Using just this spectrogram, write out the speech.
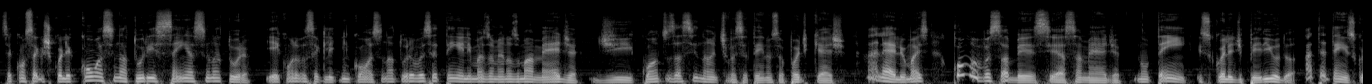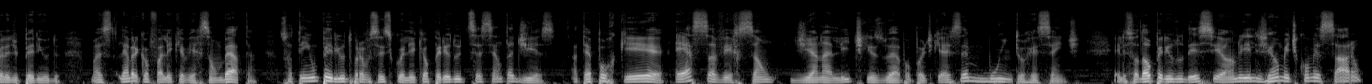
você consegue escolher com assinatura e sem assinatura. E aí, quando você clica em com assinatura, você tem ali mais ou menos uma média de quantos assinantes você tem no seu podcast. Ah, Nélio, mas como eu vou saber se essa média não tem escolha de período? Até tem escolha de período, mas lembra que eu falei que é versão beta? Só tem um período para você escolher, que é o período de 60 dias. Até porque essa versão de Analytics do Apple Podcasts é muito recente. Ele só dá o período desse ano e eles realmente começaram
